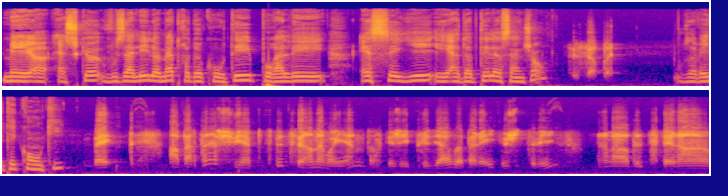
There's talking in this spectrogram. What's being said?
mais euh, est-ce que vous allez le mettre de côté pour aller essayer et adopter l'Essential? C'est certain. Vous avez été conquis? En partant, je suis un petit peu différent de la moyenne parce que j'ai plusieurs appareils que j'utilise, alors de différents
